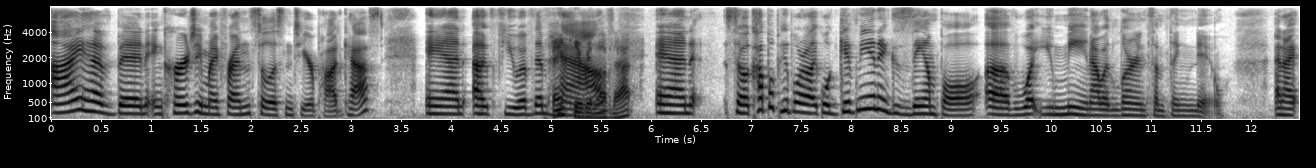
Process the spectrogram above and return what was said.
I have been encouraging my friends to listen to your podcast, and a few of them Thank have. you. We love that. And so a couple people are like, "Well, give me an example of what you mean. I would learn something new." And I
